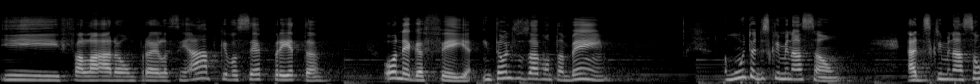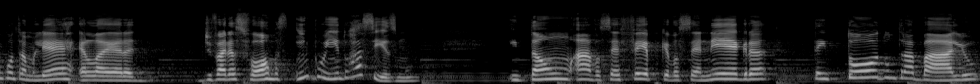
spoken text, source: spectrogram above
e falaram para ela assim: "Ah, porque você é preta, ô nega feia". Então eles usavam também muita discriminação. A discriminação contra a mulher, ela era de várias formas, incluindo o racismo. Então, ah, você é feia porque você é negra. Tem todo um trabalho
